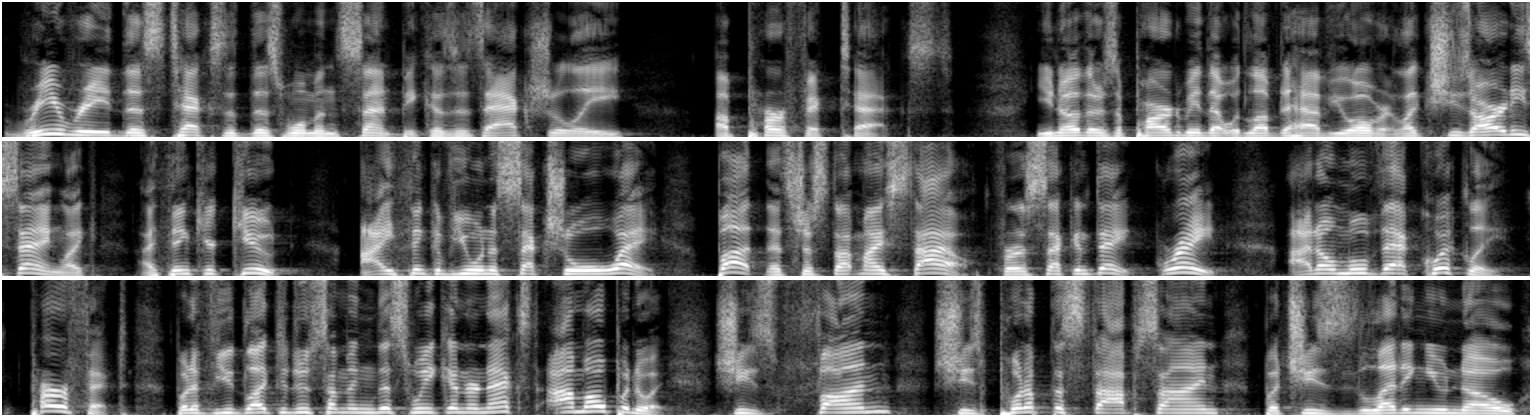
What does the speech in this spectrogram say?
reread this text that this woman sent because it's actually a perfect text. You know, there's a part of me that would love to have you over. Like she's already saying, like I think you're cute. I think of you in a sexual way, but that's just not my style for a second date. Great. I don't move that quickly. Perfect. But if you'd like to do something this weekend or next, I'm open to it. She's fun. She's put up the stop sign, but she's letting you know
